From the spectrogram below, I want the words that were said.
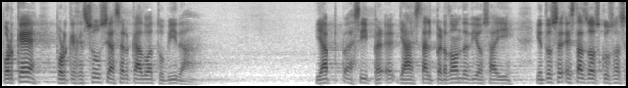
¿Por qué? Porque Jesús se ha acercado a tu vida. Ya, así, ya está el perdón de Dios ahí. Y entonces estas dos cosas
